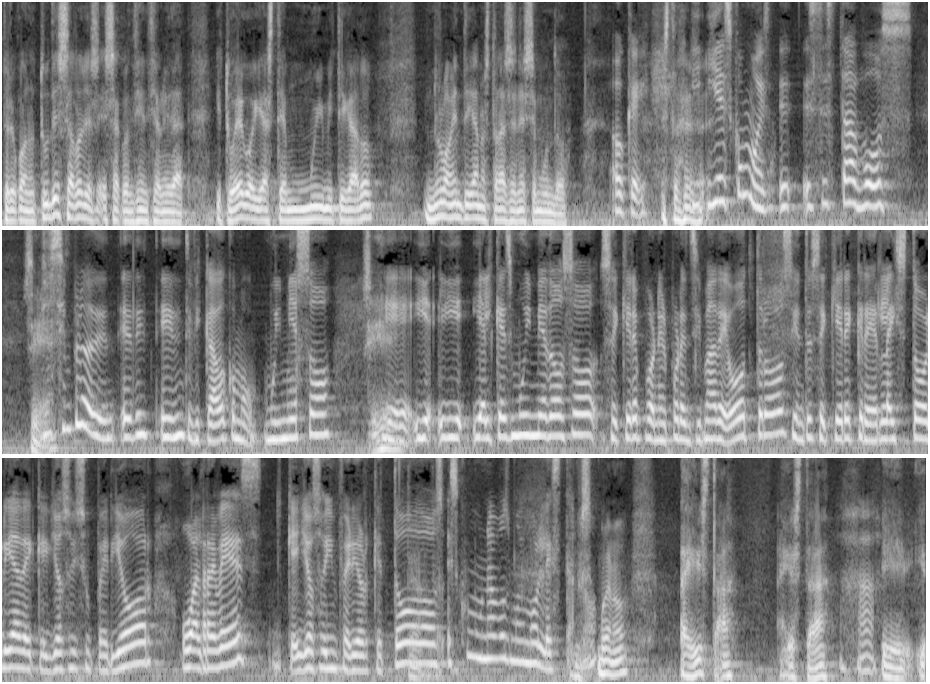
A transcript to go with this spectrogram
Pero cuando tú desarrolles esa conciencia unidad y tu ego ya esté muy mitigado, normalmente ya no estarás en ese mundo. Ok. Y, es como, es, esta voz... Yo siempre lo he, identificado como muy miedoso eh, y, el que es muy miedoso se quiere poner por encima de otros y entonces se quiere creer la historia de que yo soy superior o al revés, que yo soy inferior que todos. Es como una voz muy molesta, ¿no? Bueno, ahí está. Ahí está. Y,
